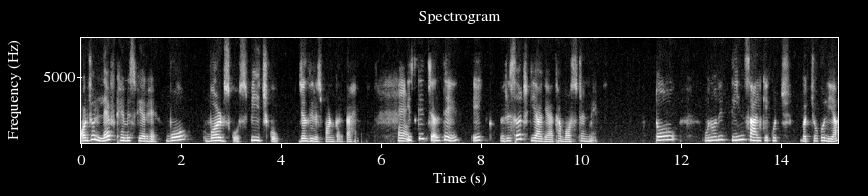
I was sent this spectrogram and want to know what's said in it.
और जो लेफ़्ट हेमिस्फीयर है वो वर्ड्स को स्पीच को जल्दी रिस्पॉन्ड करता है। हम्म। इसके चलते एक रिसर्च किया गया था बॉस्टन में। तो उन्होंने तीन साल के कुछ बच्चों को लिया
